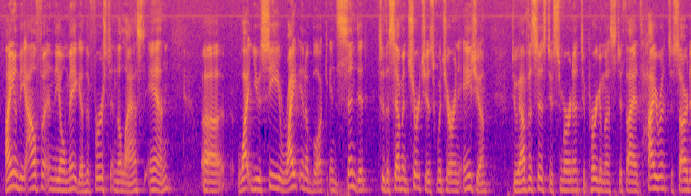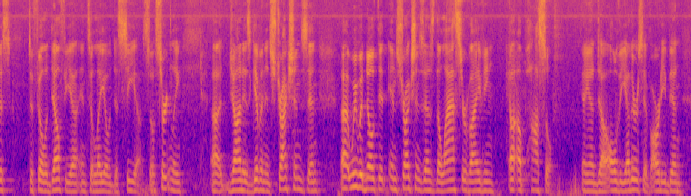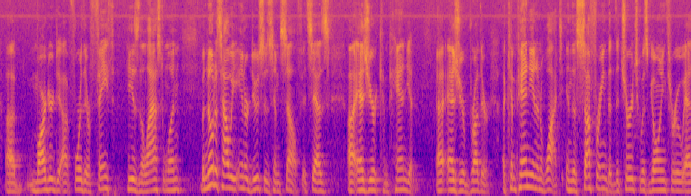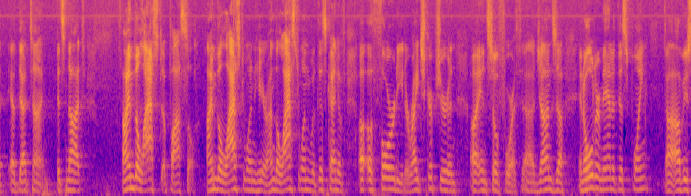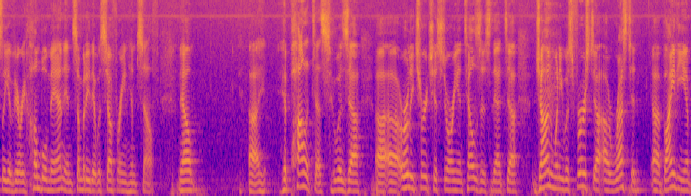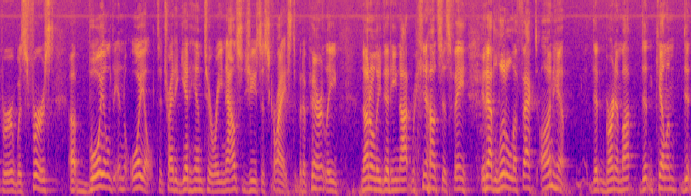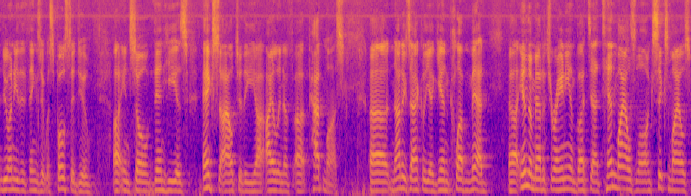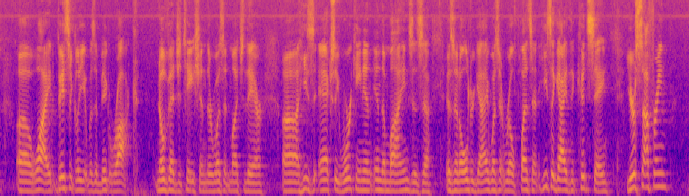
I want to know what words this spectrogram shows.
I am the Alpha and the Omega, the first and the last, and uh, what you see, write in a book and send it to the seven churches which are in Asia, to Ephesus, to Smyrna, to Pergamos, to Thyatira, to Sardis, to Philadelphia, and to Laodicea. So certainly uh, John is given instructions, and uh, we would note that instructions as the last surviving uh, apostle. And uh, all the others have already been uh, martyred for their faith. He is the last one. But notice how he introduces himself. It says, uh, as your companion, uh, as your brother. A companion in what? In the suffering that the church was going through at, at that time. It's not, I'm the last apostle. I'm the last one here. I'm the last one with this kind of uh, authority to write scripture and, uh, and so forth. Uh, John's an older man at this point, uh, obviously a very humble man and somebody that was suffering himself. Now, uh, Hippolytus, who was an early church historian, tells us that John, when he was first arrested by the emperor, was first uh, boiled in oil to try to get him to renounce Jesus Christ. But apparently, not only did he not renounce his faith, it had little effect on him. Didn't burn him up, didn't kill him, didn't do any of the things it was supposed to do. Uh, and so then he is exiled to the uh, island of uh, Patmos. Uh, not exactly, again, Club Med uh, in the Mediterranean, but 10 miles long, six miles wide. Basically, it was a big rock no vegetation. There wasn't much there. Uh, he's actually working in, in the mines as, a, as an older guy, wasn't real pleasant. He's a guy that could say, You're suffering,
